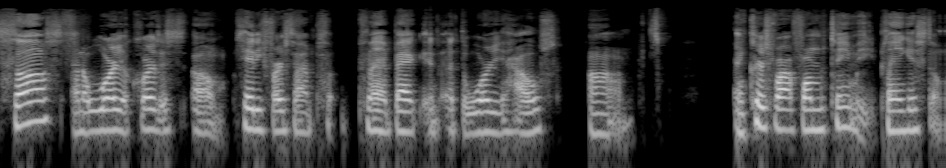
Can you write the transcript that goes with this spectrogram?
Suns and the Warrior. Of course, it's um KD first time pl- playing back at, at the Warrior house. Um, and Chris Paul, former teammate, playing against them.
